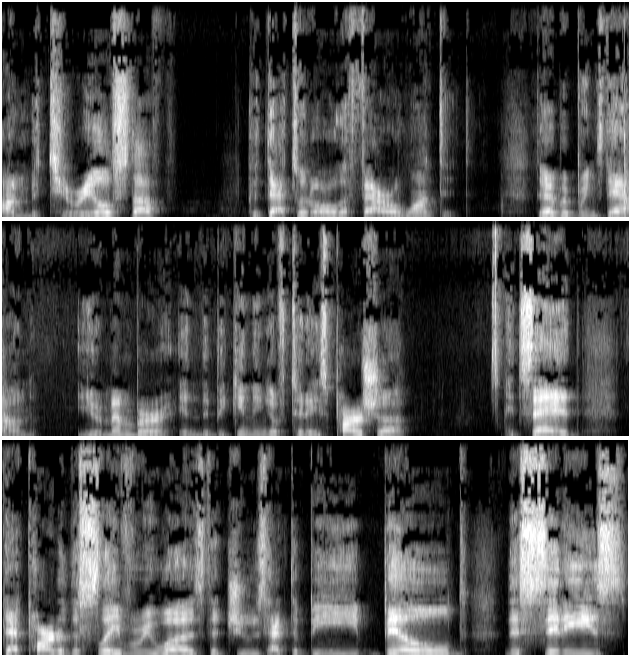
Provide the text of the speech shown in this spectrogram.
on material stuff? Because that's what all the Pharaoh wanted. The Rebbe brings down, you remember in the beginning of today's Parsha, it said that part of the slavery was that Jews had to be build the cities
